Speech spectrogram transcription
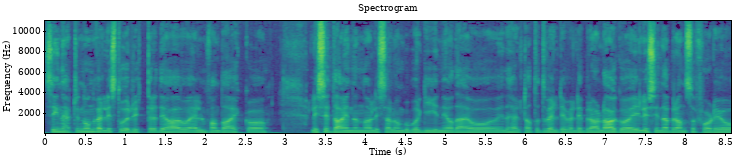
signerte noen veldig store ryttere. De har jo Ellen van Dijk og Lizzie Dynan og Lisa Longo Borghini, og det er jo i det hele tatt et veldig, veldig bra lag. Og i Lucinda Brand så får de jo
